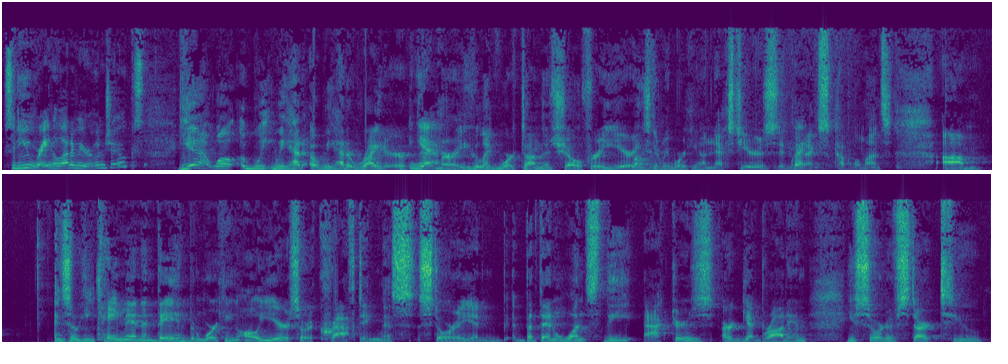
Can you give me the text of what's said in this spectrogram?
So, do you write a lot of your own jokes? yeah, well, we, we had uh, we had a writer, Matt Yeah. Murray, who like worked on the show for a year. He's going to be working on next year's in Great. the next couple of months. Um, and so he came in, and they had been working all year, sort of crafting this story. And but then once the actors are get brought in, you sort of start to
